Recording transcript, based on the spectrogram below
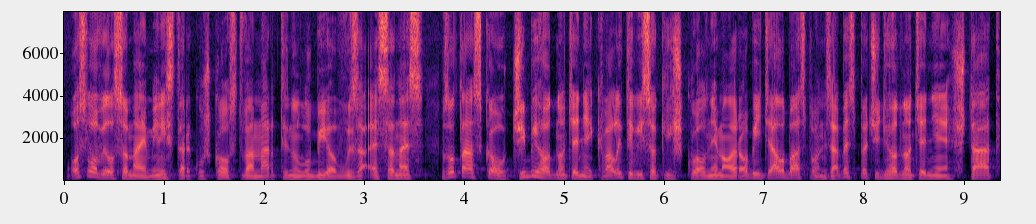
Oslovil som aj ministerku školstva Martinu Lubiovu za SNS s otázkou, či by hodnotenie kvality vysokých škôl nemal robiť alebo aspoň zabezpečiť hodnotenie štát.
